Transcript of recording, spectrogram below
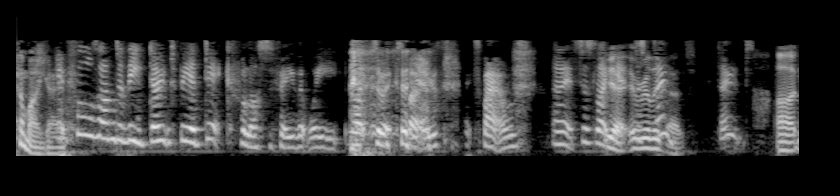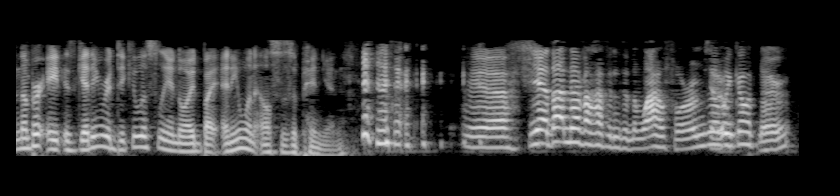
Come on, guys. it falls under the "don't be a dick" philosophy that we like to expose, espouse, and it's just like yeah, yeah, it really don't, does. Don't. Uh, number eight is getting ridiculously annoyed by anyone else's opinion. Yeah. Yeah, that never happens in the WoW forums. Oh my god, no.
